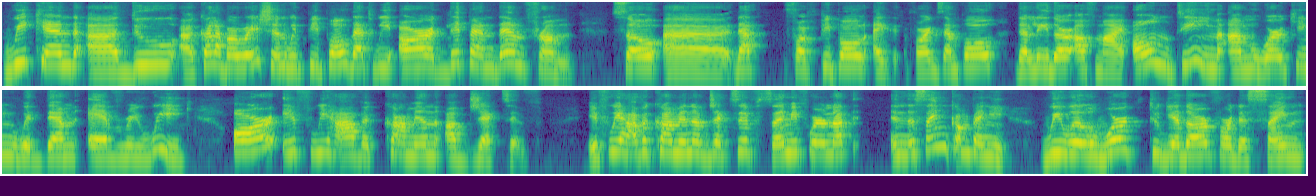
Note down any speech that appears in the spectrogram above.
We can uh, do a collaboration with people that we are dependent from. So uh, that for people like, for example the leader of my own team i'm working with them every week. Or if we have a common objective if we have a common objective same if we're not in the same company we will work together for the same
